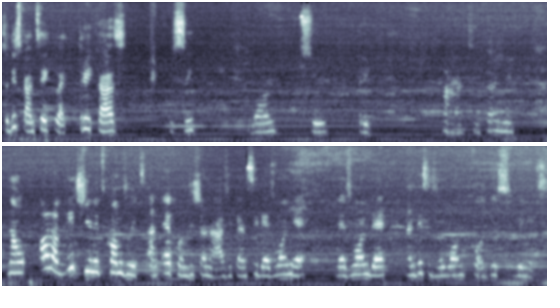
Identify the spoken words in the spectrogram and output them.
So this can take like three cars. You see, one, two, three Now, all of each unit comes with an air conditioner. As you can see, there's one here, there's one there, and this is the one for this unit.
